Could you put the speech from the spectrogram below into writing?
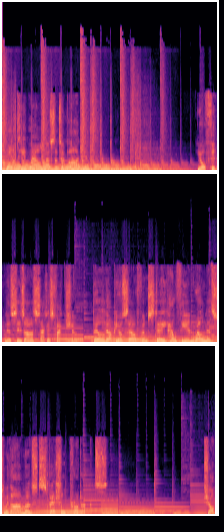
quality wellness at a bargain. Your fitness is our satisfaction. Build up yourself and stay healthy and wellness with our most special products. Shop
